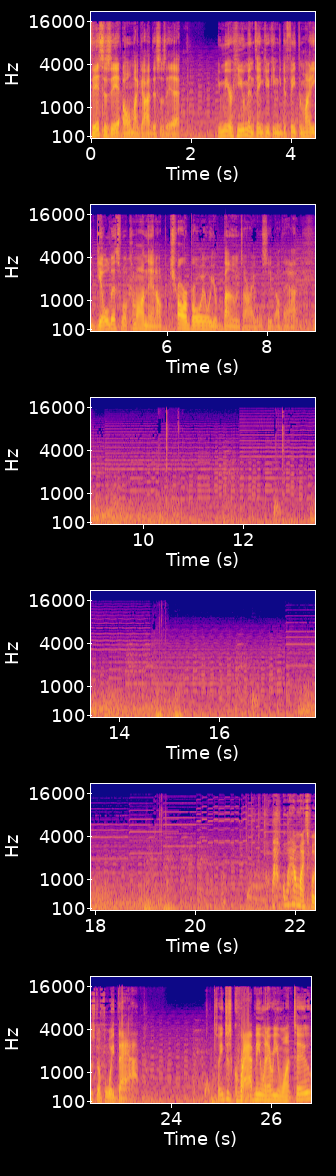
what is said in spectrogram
This is it. Oh my god, this is it. You mere human think you can defeat the mighty Gildiss? Well, come on then. I'll charbroil your bones. All right, we'll see about that. Oh, how am I supposed to avoid that? So you just grab me whenever you want to?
